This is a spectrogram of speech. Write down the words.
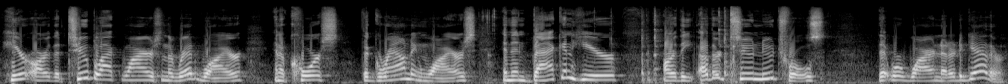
Here are the two black wires and the red wire and of course the grounding wires, and then back in here are the other two neutrals that were wire nutted together.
